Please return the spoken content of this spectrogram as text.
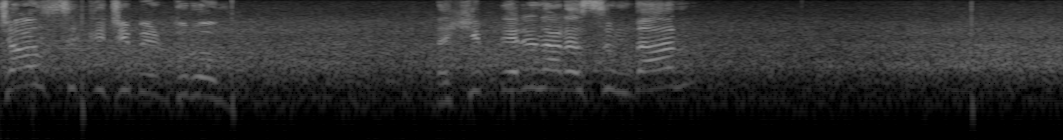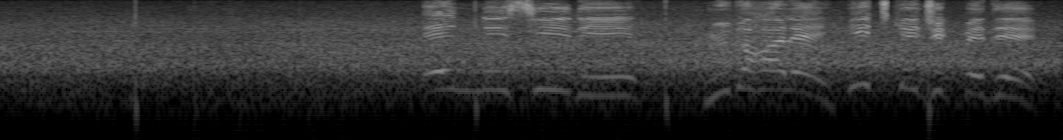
Can sıkıcı bir durum. Rakiplerin arasından En-Nesyri müdahale hiç gecikmedi.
